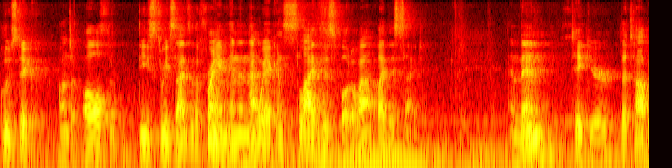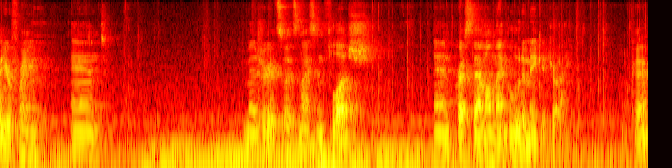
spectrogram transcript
glue stick onto all th these three sides of the frame, and then that way I can slide this photo out by this side. And then take your the top of your frame and measure it so it's nice and flush, and press down on that glue to make it dry. Okay?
